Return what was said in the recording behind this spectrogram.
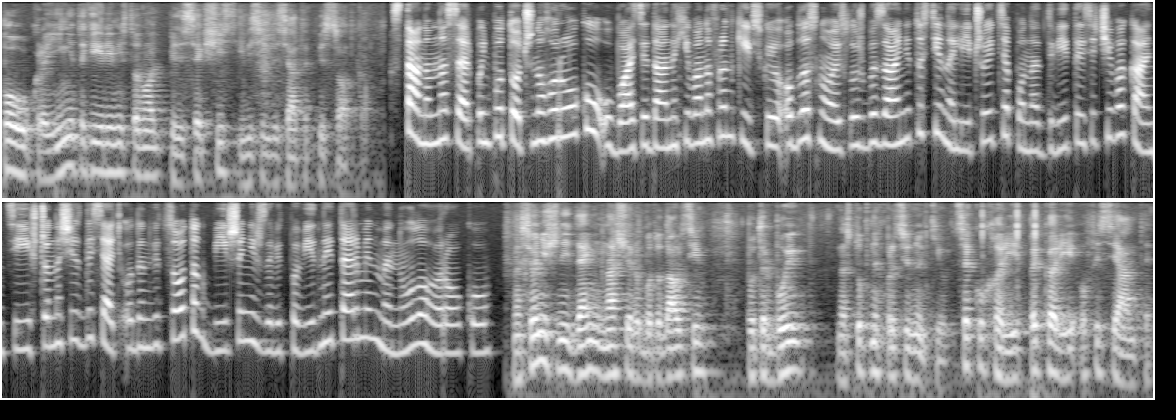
по Україні такий рівень становить 56,8%. Станом на серпень поточного року у базі даних Івано-Франківської обласної служби зайнятості налічується понад 2 тисячі вакансій, що на 61% більше, ніж за відповідний термін минулого року. На сьогоднішній день наші роботодавці потребують наступних працівників: це кухарі, пекарі, офіціанти,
